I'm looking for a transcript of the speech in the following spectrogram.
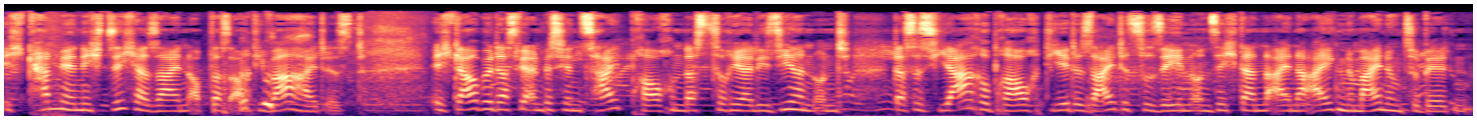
ich kann mir nicht sicher sein, ob das auch die Wahrheit ist. Ich glaube, dass wir ein bisschen Zeit brauchen, das zu realisieren und dass es Jahre braucht, jede Seite zu sehen und sich dann eine eigene Meinung zu bilden.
